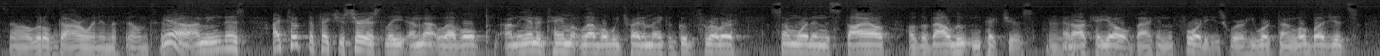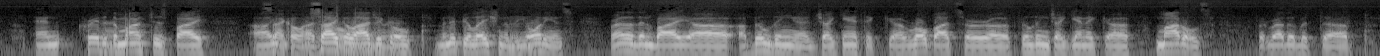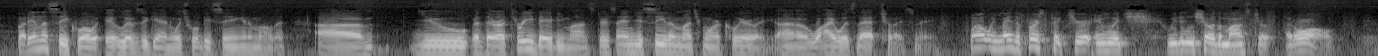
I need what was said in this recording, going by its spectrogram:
So a little Darwin in the film too. Yeah, I mean, there's. I took the picture seriously on that level. On the entertainment level, we try to make a good thriller, somewhat in the style of the Val Lewton pictures at RKO back in the 40s, where he worked on low budgets and created the monsters by uh, Psychological psychological manipulation of the audience, rather than by uh, uh, building uh, gigantic uh, robots or uh, building gigantic uh, models, but rather but. Uh, But in the sequel, It Lives Again, which we'll be seeing in a moment, um, you there are three baby monsters, and you see them much more clearly. Uh, why was that choice made? Well, we made the first picture in which we didn't show the monster at all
